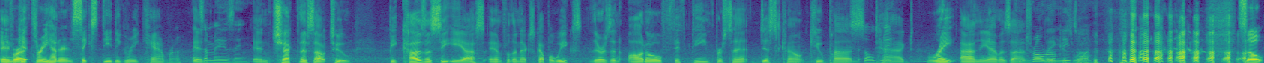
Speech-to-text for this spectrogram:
and for get- a 360 degree camera. That's And- amazing. And check this out too. Because of CES and for the next couple weeks, there's an auto 15% discount coupon Sold me. tagged right on the Amazon Control room link as needs well. one. so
